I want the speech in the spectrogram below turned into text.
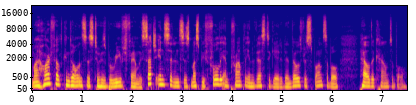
My heartfelt condolences to his bereaved family. Such incidences must be fully and promptly investigated and those responsible held accountable.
